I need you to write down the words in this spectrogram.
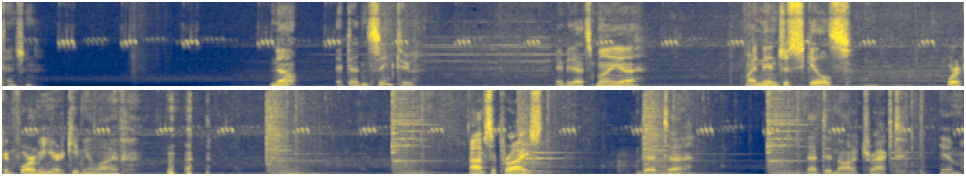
attention. No, it doesn't seem to. Maybe that's my uh, my ninja skills working for me here to keep me alive. I'm surprised that uh, that did not attract him.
